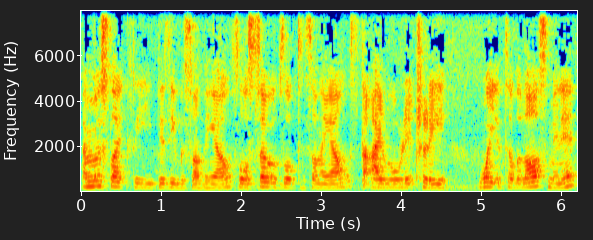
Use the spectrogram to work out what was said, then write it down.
I'm most likely busy with something else or so absorbed in something else that I will literally wait until the last minute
